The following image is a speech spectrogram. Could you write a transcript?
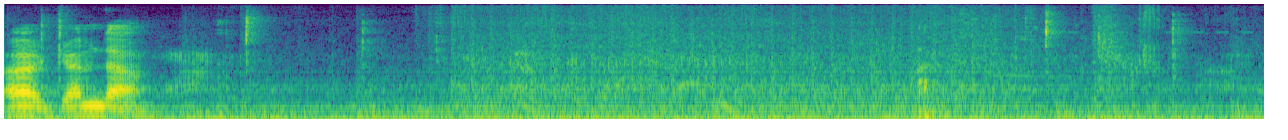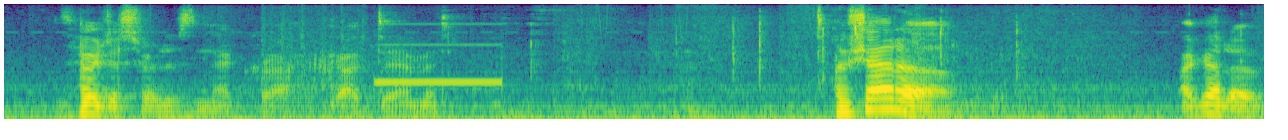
Alright, gun down. I just heard his neck crack. God damn it. I should uh I gotta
